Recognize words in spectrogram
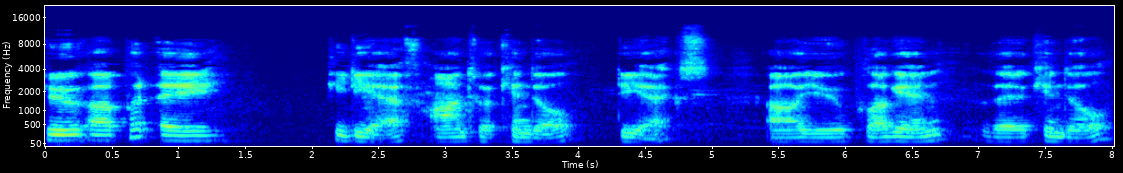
To uh, put a PDF onto a Kindle DX, uh, you plug in the Kindle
